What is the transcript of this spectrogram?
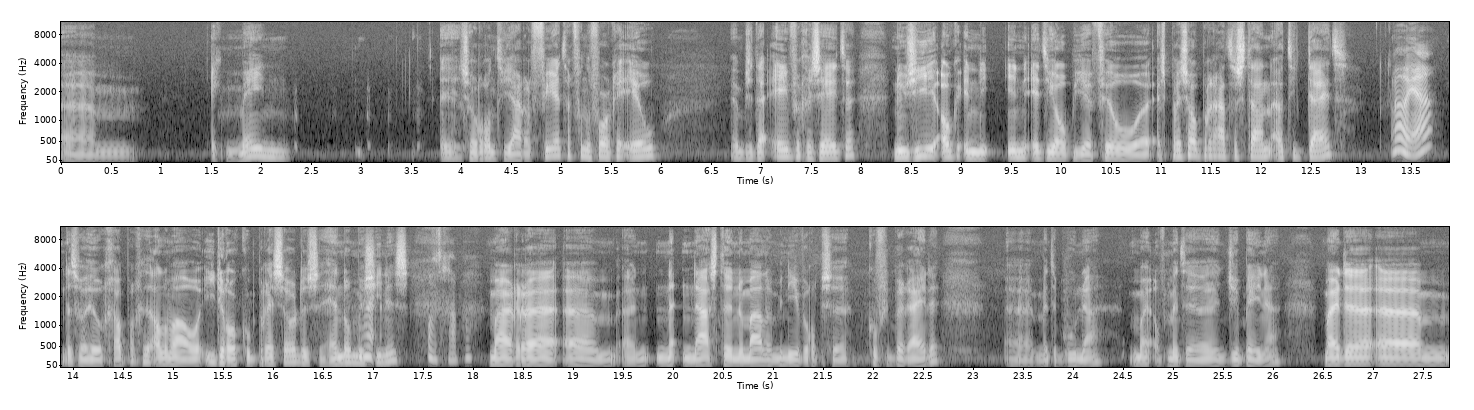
ehm, ik meen, eh, zo rond de jaren 40 van de vorige eeuw, hebben ze daar even gezeten. Nu zie je ook in, in Ethiopië veel eh, espresso-apparaten staan uit die tijd. Oh ja? Dat is wel heel grappig. Allemaal hydrocompresso, dus hendelmachines. Oh, wat grappig. Maar eh, ehm, eh, na- naast de normale manier waarop ze koffie bereiden, met de boena, maar, of met de jubena. Maar, de, ehm,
